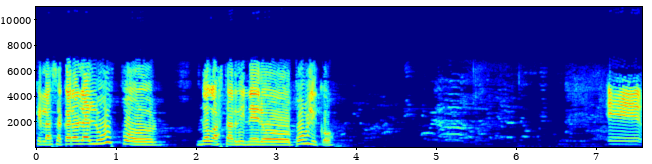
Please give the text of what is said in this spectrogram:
la sacara a la luz por no gastar dinero público. Eh,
